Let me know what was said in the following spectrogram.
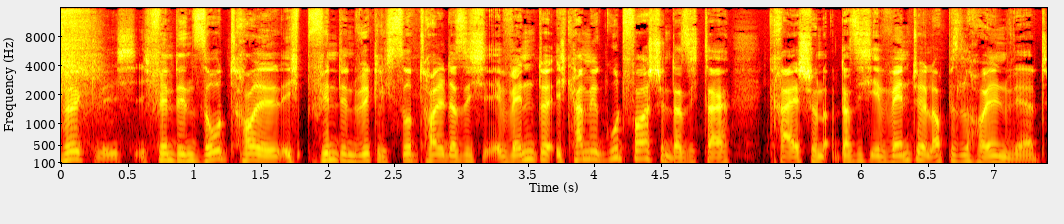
wirklich. Ich finde den so toll. Ich finde den wirklich so toll, dass ich eventuell, ich kann mir gut vorstellen, dass ich da kreische und dass ich eventuell auch ein bisschen heulen werde.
